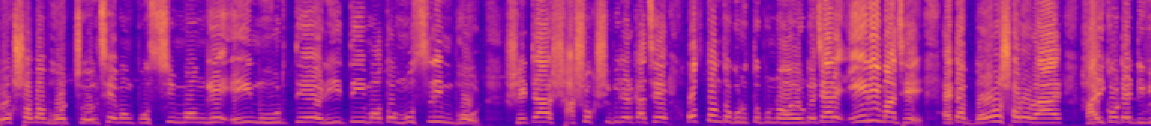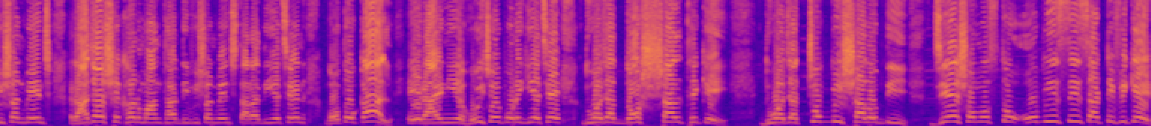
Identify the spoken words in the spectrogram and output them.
লোকসভা ভোট চলছে এবং পশ্চিমবঙ্গে এই মুহূর্তে রীতিমতো মুসলিম ভোট, সেটা শাসক শিবিরের কাছে অত্যন্ত গুরুত্বপূর্ণ হয়ে উঠেছে। আর এরই মাঝে একটা বড় সড়ো রায়, হাইকোর্টের ডিভিশন বেঞ্চ, রাজা শেখর মান্থার ডিভিশন বেঞ্চ তারা দিয়েছেন। গতকাল এই রায় নিয়ে হইচই পড়ে গিয়েছে। দু হাজার দশ সাল থেকে দু হাজার চব্বিশ সাল অবধি যে সমস্ত ওবিসি সার্টিফিকেট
